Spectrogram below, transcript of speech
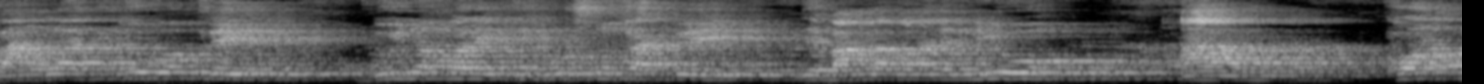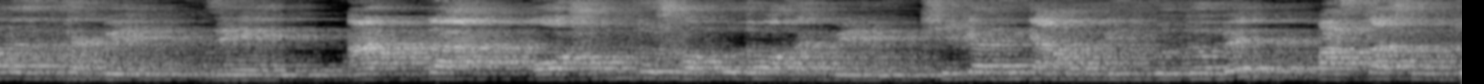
বাংলা দ্বিতীয় পত্রের দুই নম্বরে যে প্রশ্ন থাকবে যে বাংলা বানানের নিয়ম আর খ নম্বরে যে থাকবে যে আটটা অশুদ্ধ শব্দ দেওয়া থাকবে সেখান থেকে আমাদেরকে কি করতে হবে পাঁচটা শুদ্ধ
